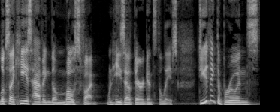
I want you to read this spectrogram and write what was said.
looks like he is having the most fun when he's out there against the Leafs. Do you think the Bruins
